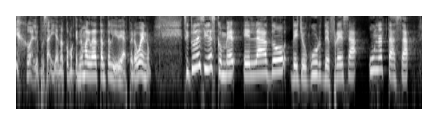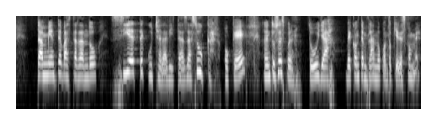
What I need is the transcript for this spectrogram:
híjole, pues ahí ya no, como que no me agrada tanto la idea, pero bueno. Si tú decides comer helado de yogur de fresa, una taza, también te va a estar dando 7 cucharaditas de azúcar, ¿ok? Entonces, bueno, tú ya ve contemplando cuánto quieres comer.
